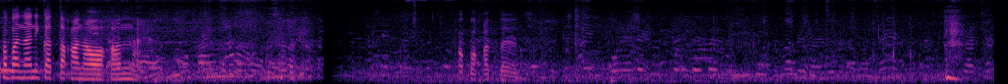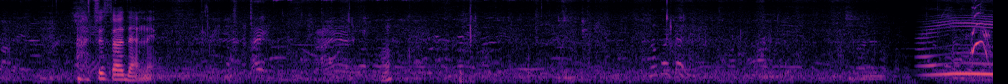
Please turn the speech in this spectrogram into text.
パパ何買ったかな？わかんない。パパ買ったやつ。暑そうだねか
